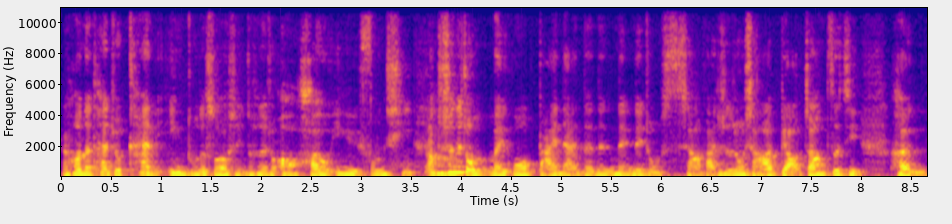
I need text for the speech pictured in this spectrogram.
然后呢，他就看印度的所有事情都是那种哦，好有异域风情，就是那种美国白男的那那那种想法，就是那种想要表彰自己很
